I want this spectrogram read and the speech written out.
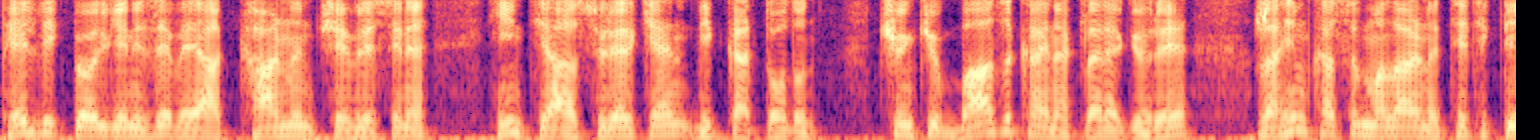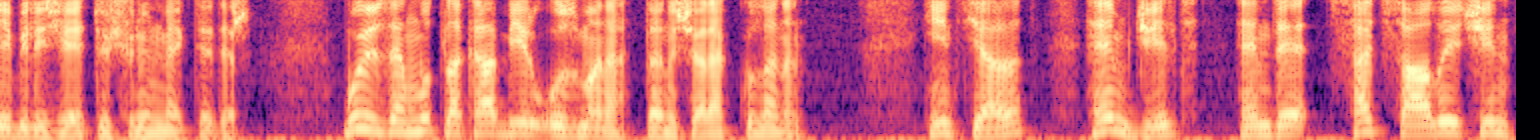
pelvik bölgenize veya karnın çevresine Hint yağı sürerken dikkatli olun. Çünkü bazı kaynaklara göre rahim kasılmalarını tetikleyebileceği düşünülmektedir. Bu yüzden mutlaka bir uzmana danışarak kullanın. Hint yağı hem cilt hem de saç sağlığı için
